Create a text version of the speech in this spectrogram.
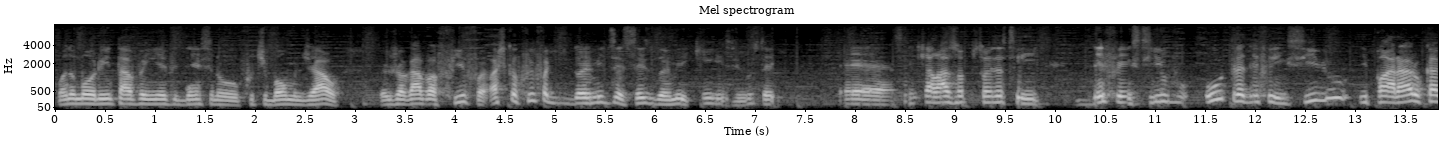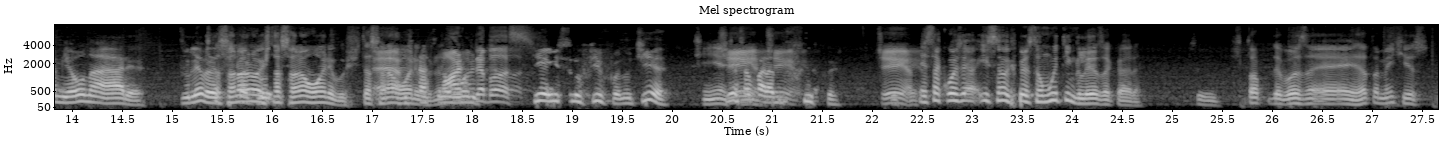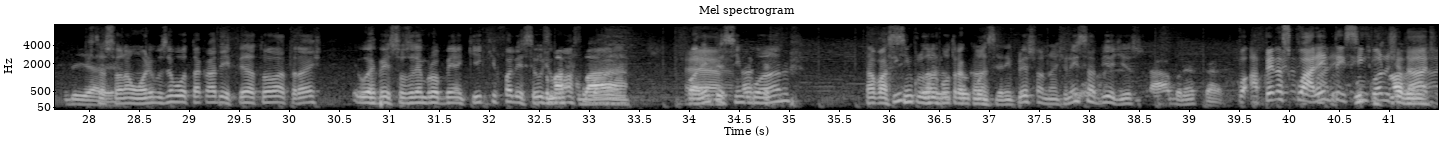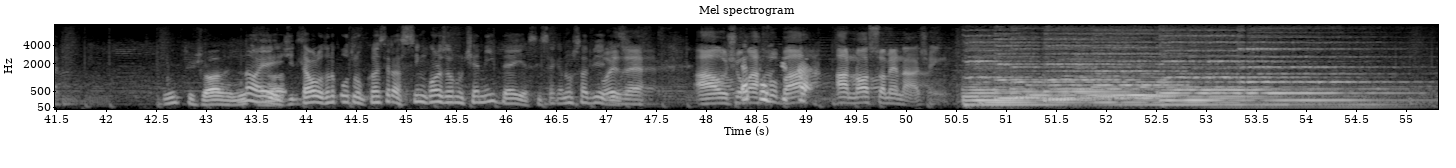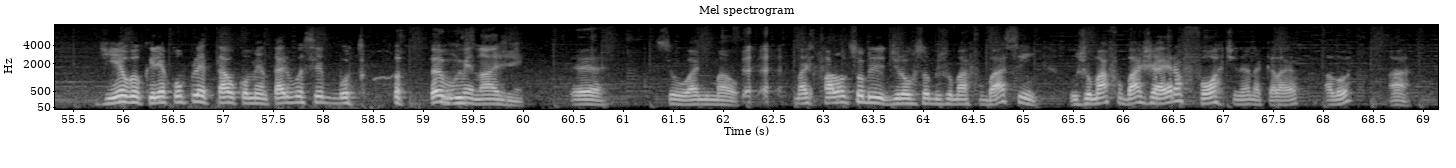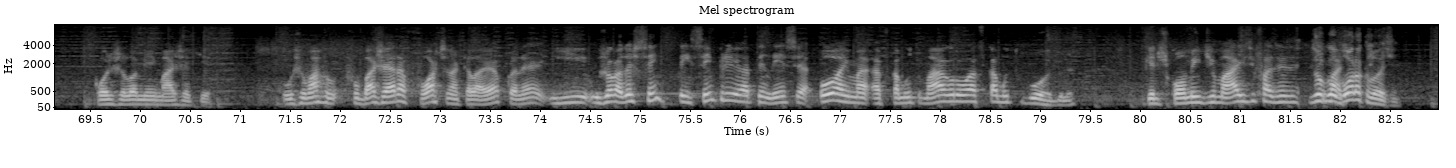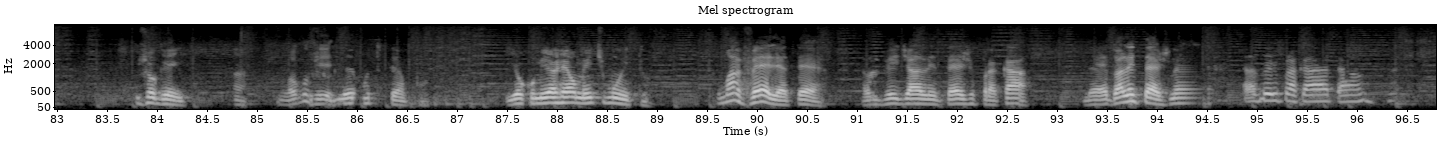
Quando o Mourinho estava em evidência no futebol mundial, eu jogava FIFA, acho que é o FIFA de 2016 e 2015, não sei. É, você tinha lá as opções assim: defensivo, ultra defensivo e parar o caminhão na área. Tu lembra? Estacionar, não, estacionar ônibus, estacionar É, ônibus, né? estacionar- Mark the bus. Tinha isso no FIFA, não tinha? Tinha, Tinha tinha. essa parada tinha. do. Tinha. Essa coisa, isso é uma expressão muito inglesa, cara. Sim. Stop the bus é exatamente isso. E aí? Estacionar um ônibus, eu botar aquela defesa toda lá atrás. E o Herbert Souza lembrou bem aqui que faleceu o Gilmar Fubá, né? É. 45 É. anos, estava Cinco 5 anos contra câncer. Impressionante, eu nem sabia disso. Cabo, né, cara? Apenas 45 anos de né? idade. Muito jovem. Muito Não, é, jovem. ele estava lutando contra um câncer há 5 anos, eu não tinha nem ideia, assim, eu não sabia Pois disso. é. Ao Gilmar porque, Fubá, a nossa homenagem. Diego, eu queria completar o comentário e você botou. Homenagem. É, seu animal. Mas falando sobre, de novo sobre o Gilmar Fubá, sim, o Gilmar Fubá já era forte, né, naquela época. Alô? Ah, congelou a minha imagem aqui. O Gilmar Fubá já era forte naquela época, né? E os jogadores sempre, têm sempre a tendência ou a, a ficar muito magro ou a ficar muito gordo, né? Porque eles comem demais e fazem Jogou demais. bola, Claude? Joguei. Logo vi. Comia muito tempo. E eu comia realmente muito. Uma velha até, ela veio de Alentejo pra cá, né, do Alentejo, né? Ela veio pra cá e tal.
